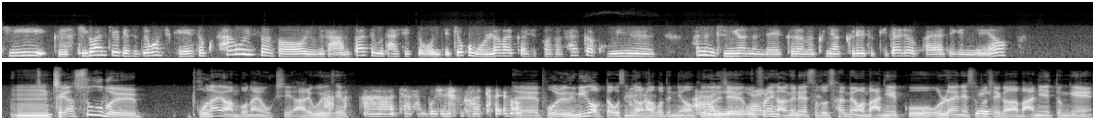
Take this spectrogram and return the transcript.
기, 그 기관 쪽에서 조금씩 계속 사고 있어서 여기서 안 빠지고 다시 또 이제 조금 올라갈까 싶어서 살까 고민을 하는 중이었는데 그러면 그냥 그래도 기다려 봐야 되겠네요. 음, 제가 수급을 보나요, 안 보나요? 혹시 알고 계세요? 아, 잘 안 보시는 것 같아요. 네, 볼 의미가 없다고 생각을 하거든요. 그건 아, 이제 예, 예, 오프라인 알겠습니다. 강연에서도 설명을 많이 했고 온라인에서도 네. 제가 많이 했던 게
